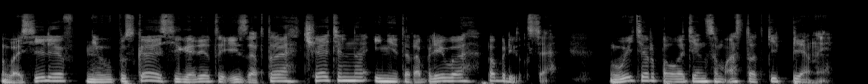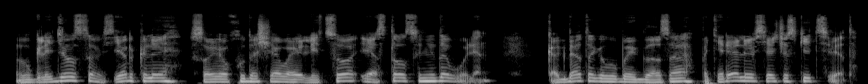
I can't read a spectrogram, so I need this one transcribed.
Васильев, не выпуская сигареты изо рта, тщательно и неторопливо побрился. Вытер полотенцем остатки пены, вгляделся в зеркале в свое худощавое лицо и остался недоволен. Когда-то голубые глаза потеряли всяческий цвет,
